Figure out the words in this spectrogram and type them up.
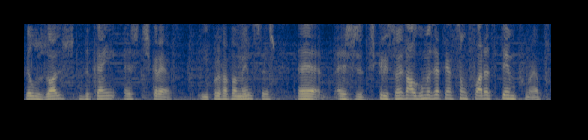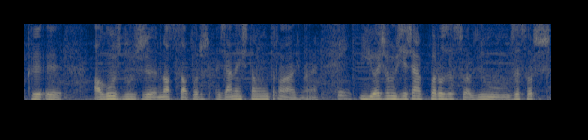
pelos olhos de quem as descreve. E provavelmente é as descrições, algumas até são fora de tempo, não é? Porque uh, alguns dos eh, nossos autores já nem estão entre nós, não é? Sim. E hoje vamos viajar para os Açores. E os Açores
